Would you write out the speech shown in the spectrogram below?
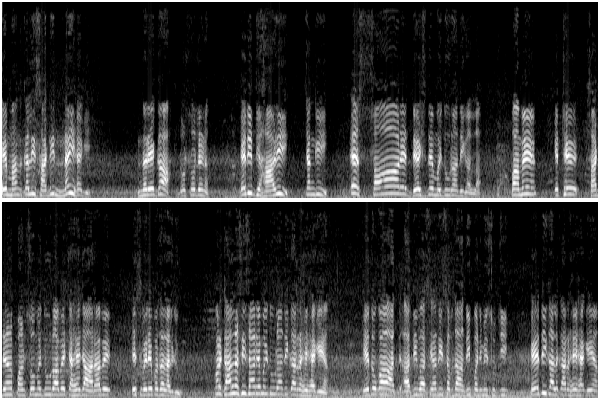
ਇਹ ਮੰਗ ਕੱਲੀ ਸਾਡੀ ਨਹੀਂ ਹੈਗੀ। ਨਰੇਗਾ 200 ਦਿਨ। ਇਹਦੀ ਦਿਹਾੜੀ ਚੰਗੀ। ਇਹ ਸਾਰੇ ਦੇਸ਼ ਦੇ ਮਜ਼ਦੂਰਾਂ ਦੀ ਗੱਲ ਆ। ਭਾਵੇਂ ਇੱਥੇ ਸਾਡੇ ਨਾਲ 500 ਮਜ਼ਦੂਰ ਆਵੇ, ਚਾਹੇ 1000 ਆਵੇ, ਇਹ ਸਵੇਰੇ ਪਤਾ ਲੱਗ ਜੂ। ਪਰ ਗੱਲ ਅਸੀਂ ਸਾਰੇ ਮਜ਼ਦੂਰਾਂ ਦੀ ਕਰ ਰਹੇ ਹੈਗੇ ਆ। ਇਹ ਤੋਂ ਕਾ ਆਦੀਵਾਸੀਆਂ ਦੀ ਸੰਵਿਧਾਨ ਦੀ ਪੰਜਵੀਂ ਸੂਚੀ, ਇਹਦੀ ਗੱਲ ਕਰ ਰਹੇ ਹੈਗੇ ਆ।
